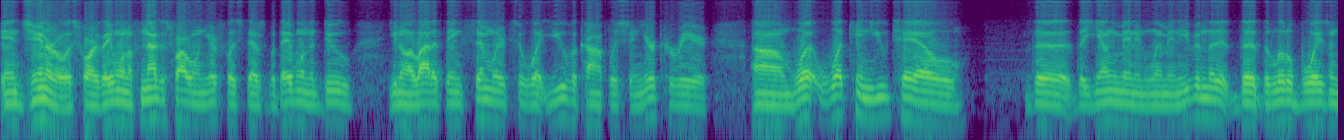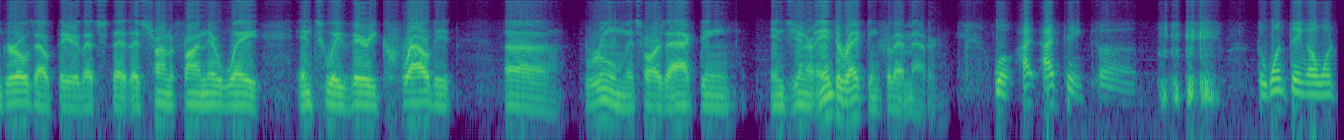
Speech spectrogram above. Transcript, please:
in general as far as they want to not just follow in your footsteps but they want to do you know a lot of things similar to what you've accomplished in your career. Um, what what can you tell the the young men and women, even the, the, the little boys and girls out there that's that, that's trying to find their way into a very crowded uh, room as far as acting in general and directing for that matter. Well, I, I think uh, the one thing I want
